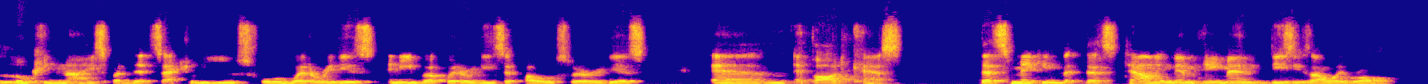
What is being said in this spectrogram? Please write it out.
looking nice, but that's actually useful. Whether it is an ebook, whether it is a post, whether it is um, a podcast, that's making that's telling them, hey man, this is our role.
